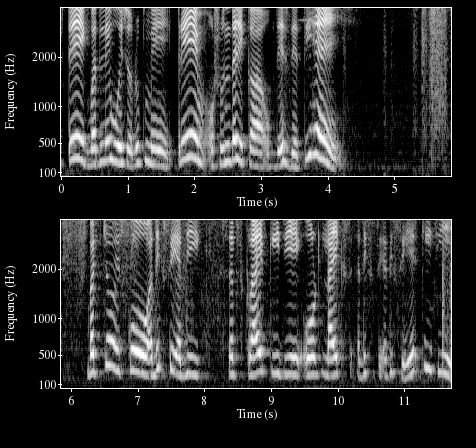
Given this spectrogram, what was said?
प्रत्येक बदले हुए स्वरूप में प्रेम और सौंदर्य का उपदेश देती है। बच्चों, इसको अधिक से अधिक सब्सक्राइब कीजिए और लाइक्स अधिक से अधिक शेयर कीजिए।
